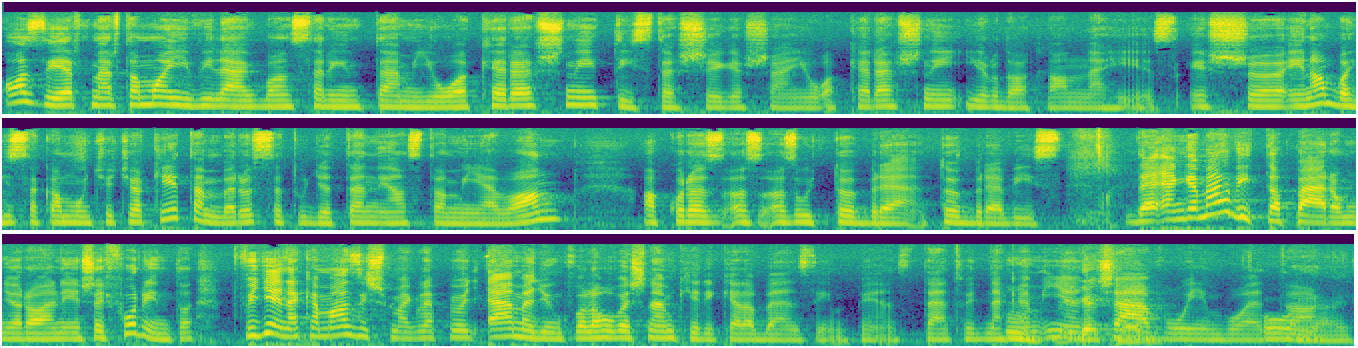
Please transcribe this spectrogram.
Azért, mert a mai világban szerintem jól keresni, tisztességesen jól keresni, irdatlan nehéz. És én abba hiszek amúgy, hogyha a két ember össze tudja tenni azt, amilyen van, akkor az, az, az úgy többre, többre visz. De engem elvitt a párom nyaralni, és egy forintot. Figyelj, nekem az is meglepő, hogy elmegyünk valahova, és nem kérik el a benzinpénzt. Tehát, hogy nekem ilyen egyszer? csávóim voltak. Ójaj.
